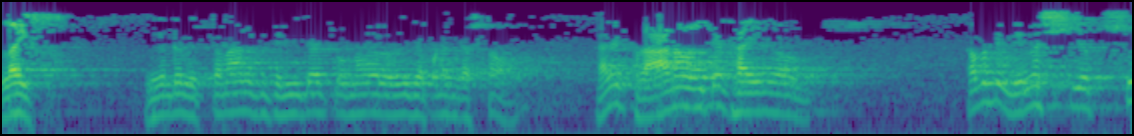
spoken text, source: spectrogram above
లైఫ్ ఎందుకంటే విత్తనానికి తెలివితేటలు ఉన్నాయో లేదో చెప్పడం కష్టం. కానీ ప్రాణం అయితే ఖాయంగా ఉంది. కాబట్టి వినశ్యత్సు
